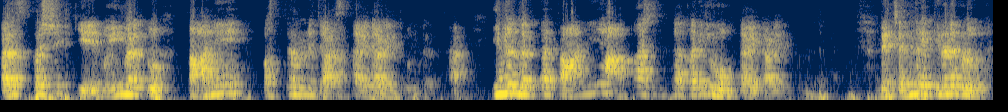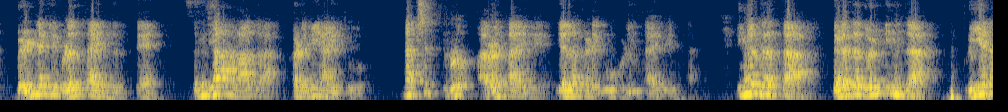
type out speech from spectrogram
ಕರಸ್ಪರ್ಶಕ್ಕೆ ಮೈ ಮರೆತು ತಾನೇ ವಸ್ತ್ರವನ್ನು ಜಾರಿಸ್ತಾ ಇದ್ದಾಳೆ ಅಂತ ಒಂದರ್ಥ. ಇನ್ನೊಂದರ್ಥ, ತಾನೇ ಆಕಾಶದಿಂದ ಕರಗಿ ಹೋಗ್ತಾ ಇದ್ದಾಳೆ ಅಂತ ಒಂದರ್ಥ. ಅಂದ್ರೆ ಚಂದ್ರ ಕಿರಣಗಳು ಬೆಳ್ಳಗೆ ಬೆಳಗ್ತಾ ಇದ್ದಂತೆ. ಸಂಧ್ಯಾ ರಾಗ ಕಡಿಮೆ ಆಯಿತು. ನಕ್ಷತ್ರಗಳು ಅರಳ್ತಾ ಇವೆ, ಎಲ್ಲ ಕಡೆಗೂ ಹೊಳಿತಾ ಇವೆ ಅಂತ. ಇನ್ನೊಂದರ್ಥ ತೆರೆದ ಗಣ್ಣಿಂದ ಪ್ರಿಯನ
